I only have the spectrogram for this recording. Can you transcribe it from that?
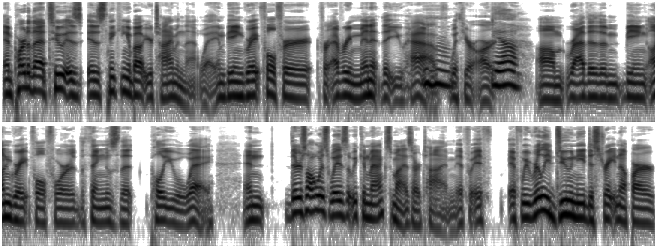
And part of that too is is thinking about your time in that way and being grateful for for every minute that you have with your art yeah. um, rather than being ungrateful for the things that pull you away. And there's always ways that we can maximize our time. If if if we really do need to straighten up our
